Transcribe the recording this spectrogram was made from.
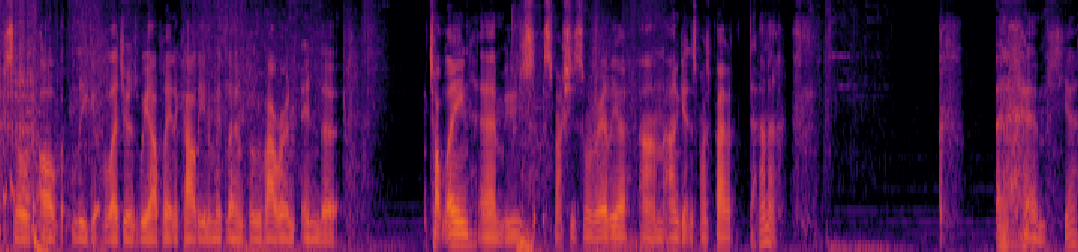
episode of League of Legends. We are playing Akali in the mid lane with Aaron in the top lane, um, who's smashing some Aurelia, and I'm getting smashed by Diana. Um, yeah.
